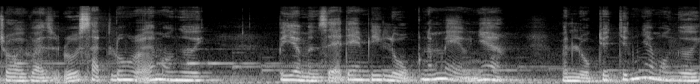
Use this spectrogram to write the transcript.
rồi và rửa sạch luôn rồi đó mọi người bây giờ mình sẽ đem đi luộc nấm mèo nha. Mình luộc cho chín nha mọi người.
